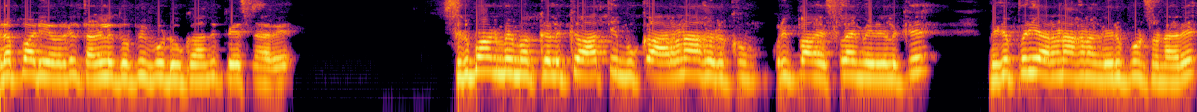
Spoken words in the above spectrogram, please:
எடப்பாடி அவர்கள் தலையில தொப்பி போட்டு உட்கார்ந்து பேசினாரு. சிறுபான்மை மக்களுக்கு அதிமுக அரணாக இருக்கும். குறிப்பாக இஸ்லாமியர்களுக்கு மிகப்பெரிய அரணாக நாங்க இருப்போம்னு சொன்னாரு.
